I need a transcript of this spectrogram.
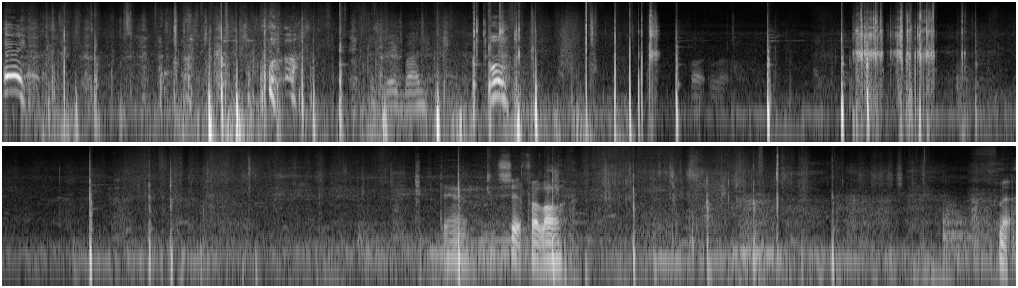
Hey! That's big bud. Oh! Damn, shit fell off. Bet.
